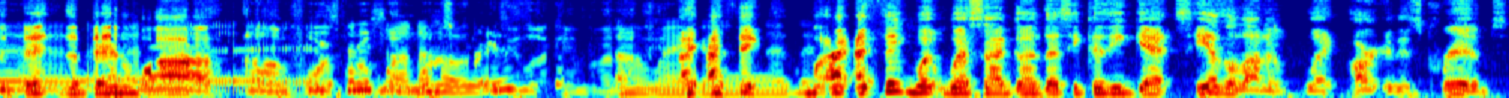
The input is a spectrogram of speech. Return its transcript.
the ben, the Benoit um, fourth world one was whole crazy looking, but uh, Oh I. I think I, I think what Westside Gunn does he because he gets he has a lot of like art in his cribs.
